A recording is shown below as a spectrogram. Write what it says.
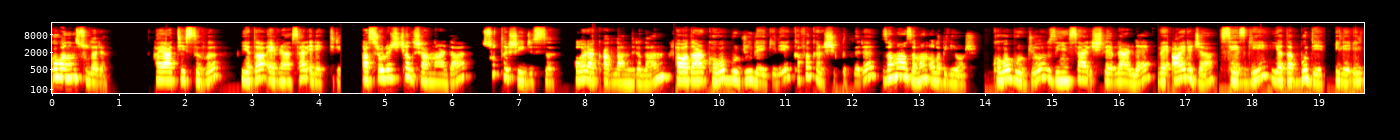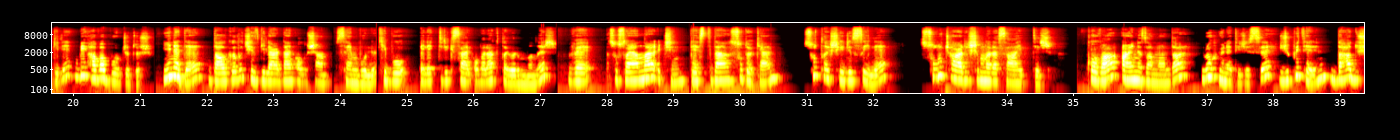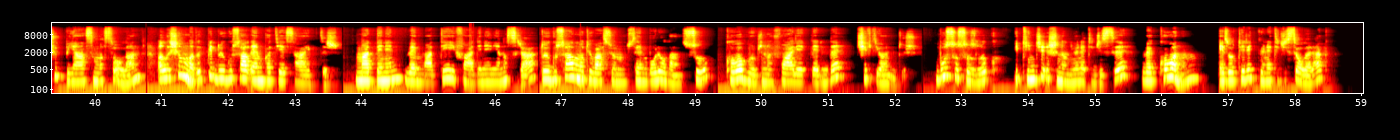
Kovanın suları, hayati sıvı ya da evrensel elektrik. Astroloji çalışanlarda su taşıyıcısı olarak adlandırılan havadar kova burcu ile ilgili kafa karışıklıkları zaman zaman olabiliyor. Kova burcu zihinsel işlevlerle ve ayrıca sezgi ya da budi ile ilgili bir hava burcudur. Yine de dalgalı çizgilerden oluşan sembolü ki bu elektriksel olarak da yorumlanır ve susayanlar için testiden su döken su taşıyıcısı ile sulu çağrışımlara sahiptir. Kova aynı zamanda ruh yöneticisi Jüpiter'in daha düşük bir yansıması olan alışılmadık bir duygusal empatiye sahiptir. Maddenin ve maddi ifadenin yanı sıra duygusal motivasyonun sembolü olan su, Kova burcunun faaliyetlerinde çift yönlüdür. Bu susuzluk ikinci ışının yöneticisi ve Kova'nın ezoterik yöneticisi olarak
